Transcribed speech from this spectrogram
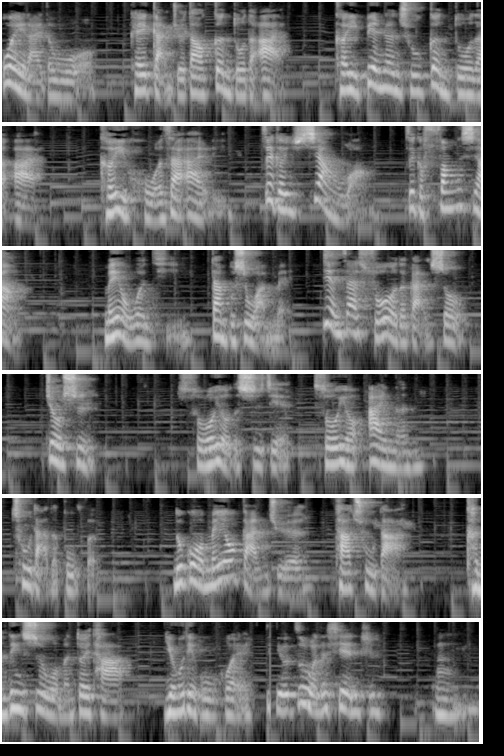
未来的我可以感觉到更多的爱，可以辨认出更多的爱，可以活在爱里。这个向往，这个方向没有问题，但不是完美。现在所有的感受，就是所有的世界，所有爱能触达的部分。如果没有感觉，它触达。肯定是我们对它有点误会，有自我的限制。嗯，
